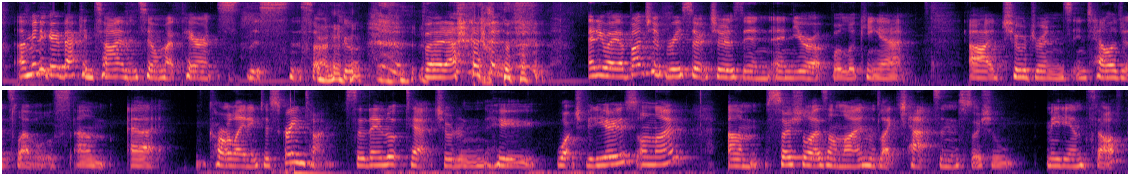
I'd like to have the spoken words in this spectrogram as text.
I'm going to go back in time and tell my parents this this article, but uh, anyway, a bunch of researchers in in Europe were looking at uh, children's intelligence levels. Um, uh, correlating to screen time. So they looked at children who watch videos online, um, socialize online with like chats and social media and stuff,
